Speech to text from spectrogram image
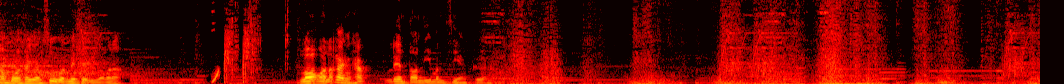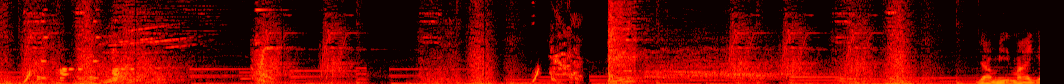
ข้างบนเขายังสู้กันไม่เสร็จอีกเหรอวนะรอก่อนแล้วกันครับ เล่นตอนนี้มันเสี่ยงเกินยามิมาแก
